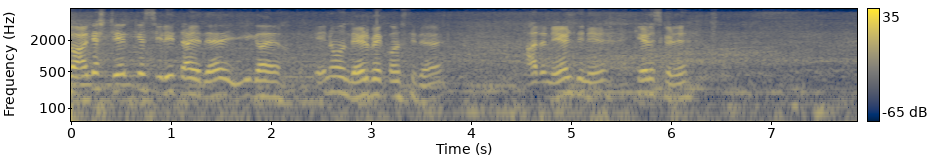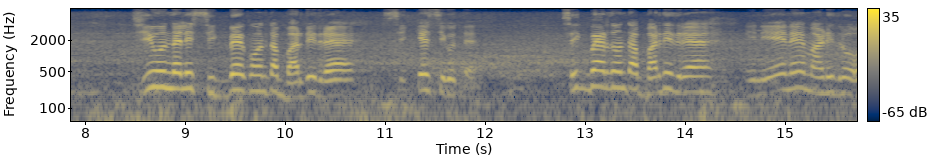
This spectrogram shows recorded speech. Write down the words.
ಸೊ ಹಾಗೆ ಸ್ಟೇರ್ ಕೇಸ್ ಇಳಿತಾ ಇದೆ. ಈಗ ಏನೋ ಒಂದು ಹೇಳಬೇಕು ಅನಿಸ್ತಿದೆ. ಅದನ್ನು ಹೇಳ್ತೀನಿ. ಕೇಳಿಸ್ಕೊಳ್ಳಿ. ಜೀವನದಲ್ಲಿ ಸಿಗಬೇಕು ಅಂತ ಬರೆದಿದ್ರೆ ಸಿಕ್ಕೇ ಸಿಗುತ್ತೆ. ಸಿಗಬಾರ್ದು ಅಂತ ಬರೆದಿದ್ರೆ ನೀನು ಏನೇ ಮಾಡಿದ್ರು,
